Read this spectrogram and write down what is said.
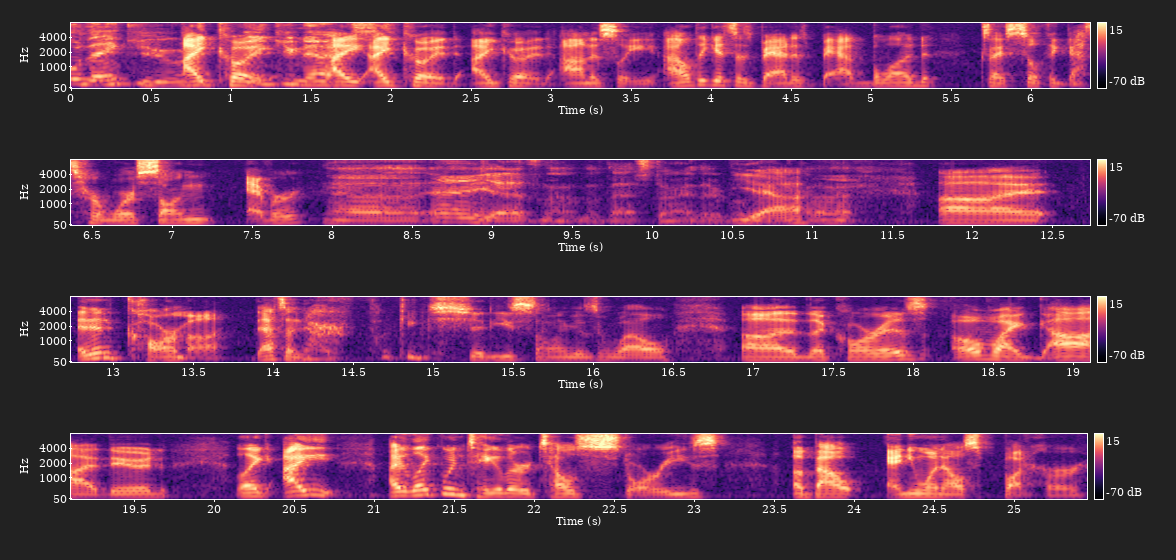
No, thank you. I could. Thank you. Next. I, I could. I could. Honestly. I don't think it's as bad as Bad Blood, because I still think that's her worst song ever. Uh, eh, yeah, it's not the best either. But Yeah. Like, uh, Uh, and then Karma. That's another fucking shitty song as well. Uh, the chorus. Oh my god, dude. Like I I like when Taylor tells stories about anyone else but her.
